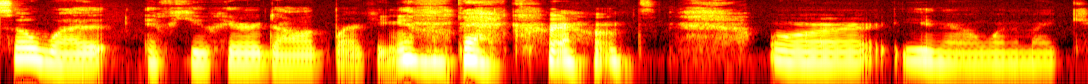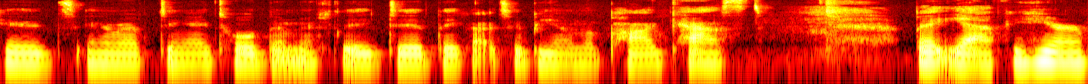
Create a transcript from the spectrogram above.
So what if you hear a dog barking in the background? or, you know, one of my kids interrupting? I told them if they did, they got to be on the podcast. But yeah, if you hear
